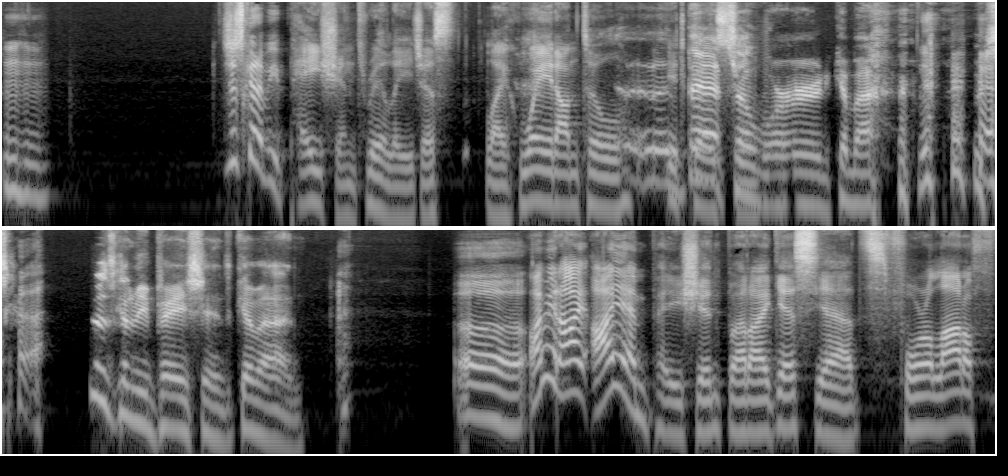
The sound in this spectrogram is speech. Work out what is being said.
Mm-hmm. just gotta be patient, really. Just like wait until it goes. That's a word. Come on. who's, who's gonna be patient? Come on. Uh, I mean, I I am patient, but I guess yeah, it's for a lot of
